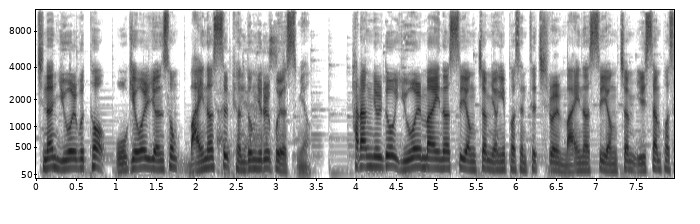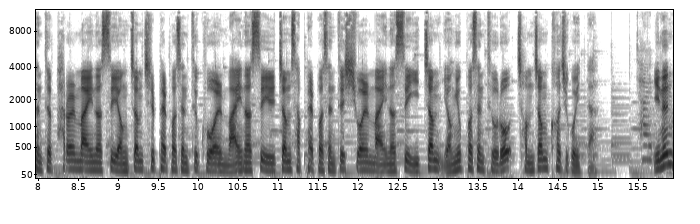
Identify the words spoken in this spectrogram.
지난 6월부터 5개월 연속 마이너스 변동률을 보였으며 하락률도 6월 마이너스 0.02%, 7월 마이너스 0.13%, 8월 마이너스 0.78%, 9월 마이너스 1.48%, 10월 마이너스 2.06%로 점점 커지고 있다. 이는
